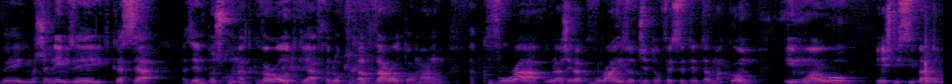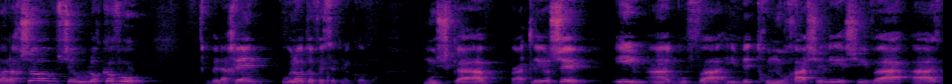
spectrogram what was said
ועם השנים זה התכסה. אז אין פה שכונת קברות כי אף אחד לא קבר אותו. אמרנו הקבורה, הפעולה של הקבורה היא זאת שתופסת את המקום אם הוא הרוג יש לי סיבה טובה לחשוב שהוא לא קבור ולכן הוא לא תופס את מקומו מושכב פרט ליושב אם הגופה היא בתנוחה של ישיבה אז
